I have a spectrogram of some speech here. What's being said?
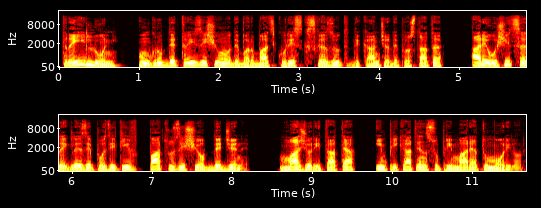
trei luni, un grup de 31 de bărbați cu risc scăzut de cancer de prostată a reușit să regleze pozitiv 48 de gene, majoritatea implicate în suprimarea tumorilor,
